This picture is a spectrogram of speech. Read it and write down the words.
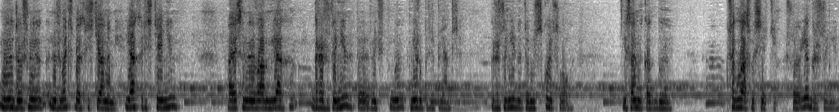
Мы должны называть себя христианами. Я христианин, а если вам я гражданин, то значит мы к миру прилепляемся. Гражданин это мужское слово. И сами как бы согласны с этим, что я гражданин.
